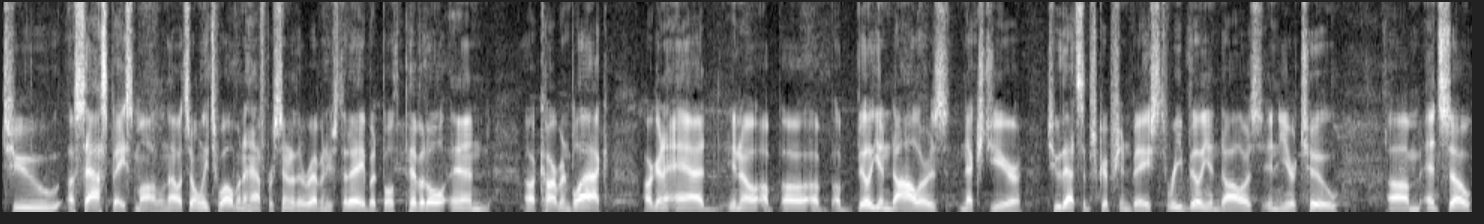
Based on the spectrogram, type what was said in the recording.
to a SaaS-based model. Now it's only 12.5% of their revenues today, but both Pivotal and uh, Carbon Black are going to add you know, a, a, a billion dollars next year to that subscription base, $3 billion in year two. Um, and so,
